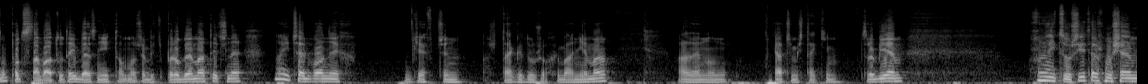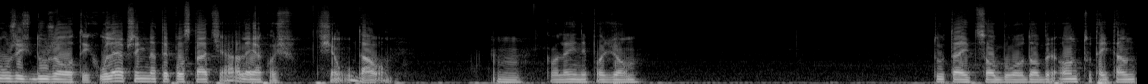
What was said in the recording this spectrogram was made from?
no, podstawa tutaj, bez niej to może być problematyczne, no i czerwonych dziewczyn aż tak dużo chyba nie ma, ale no ja czymś takim zrobiłem. No i cóż, i też musiałem użyć dużo tych ulepszeń na te postacie, ale jakoś się udało. Mm, Kolejny poziom. Tutaj co było dobre? On tutaj tan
